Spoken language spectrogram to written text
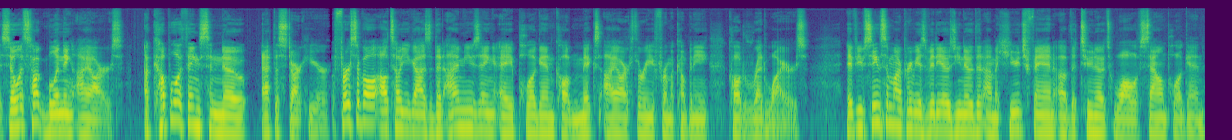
Right, so let's talk blending IRs. A couple of things to note at the start here. First of all, I'll tell you guys that I'm using a plugin called Mix IR3 from a company called Redwirez. If you've seen some of my previous videos, you know that I'm a huge fan of the Two Notes Wall of Sound plugin,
